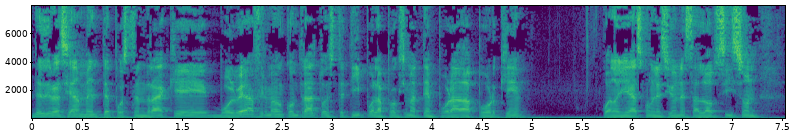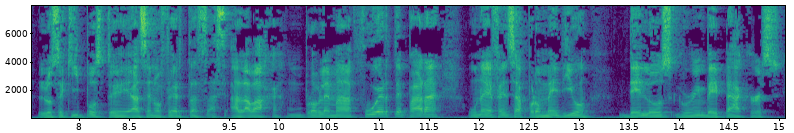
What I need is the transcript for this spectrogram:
Desgraciadamente pues tendrá que volver a firmar un contrato de este tipo la próxima temporada porque cuando llegas con lesiones al off-season, los equipos te hacen ofertas a la baja. Un problema fuerte para una defensa promedio de los Green Bay Packers.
